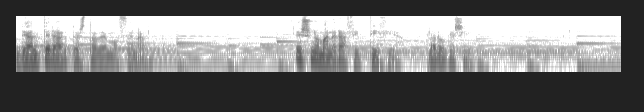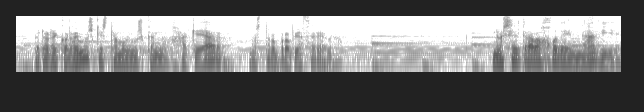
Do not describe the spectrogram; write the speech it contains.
de alterar tu estado emocional. Es una manera ficticia, claro que sí. Pero recordemos que estamos buscando hackear nuestro propio cerebro. No es el trabajo de nadie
